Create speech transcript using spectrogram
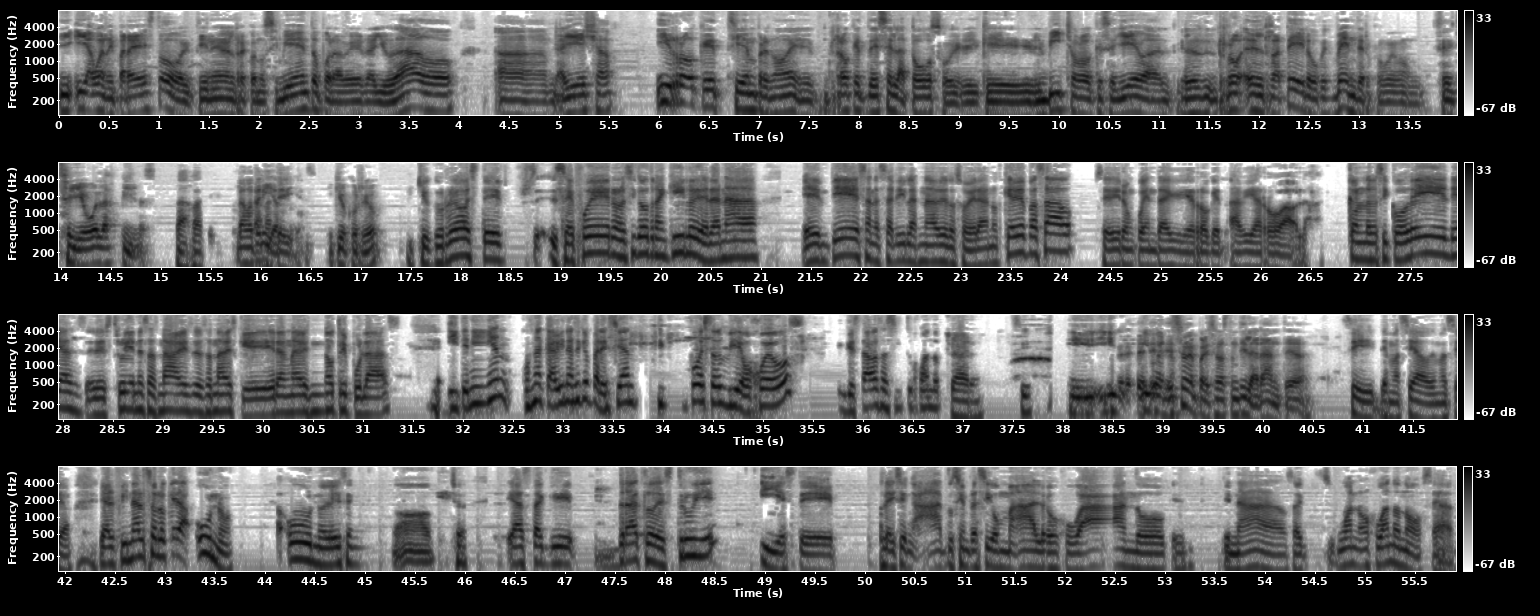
Y, y ah, bueno, y para esto tienen el reconocimiento por haber ayudado a, a Yesha. Y Rocket siempre, ¿no? Eh, Rocket es el atoso, el que el bicho que se lleva, el, el ro- el ratero, pues, Bender, pues, se, se llevó las pilas, Las baterías. las baterías. baterías. ¿Y qué ocurrió? ¿Qué ocurrió? Este, se se fueron así todo tranquilo y de la nada empiezan a salir las naves de los soberanos. ¿Qué había pasado? Se dieron cuenta de que Rocket había robado las con las psicodelias, se destruyen esas naves, esas naves que eran naves no tripuladas, y tenían una cabina así que parecían tipo estos videojuegos, que estabas así tú jugando, Claro. sí, y, y- y Eh, bueno, Eso me pareció bastante hilarante. Sí, demasiado, demasiado. Y al final solo queda uno. Uno, le dicen, no, pucha". Y hasta que Drax lo destruye y este le dicen, ah, tú siempre has sido malo jugando, que, que nada, o sea, bueno, jugando no, o sea,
